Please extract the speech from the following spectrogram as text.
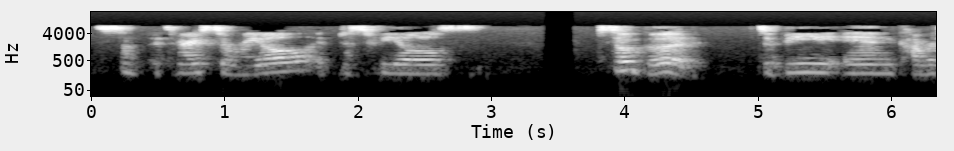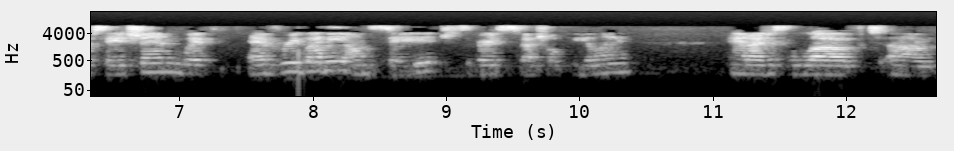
It's very surreal. It just feels so good to be in conversation with everybody on stage. It's a very special feeling. And I just loved, um,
